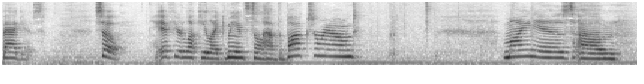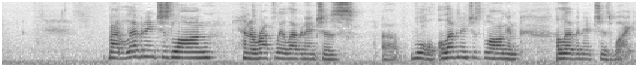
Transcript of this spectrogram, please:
bag is. So, if you're lucky like me and still have the box around, mine is um, about 11 inches long and a roughly 11 inches, uh, well, 11 inches long and 11 inches wide.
